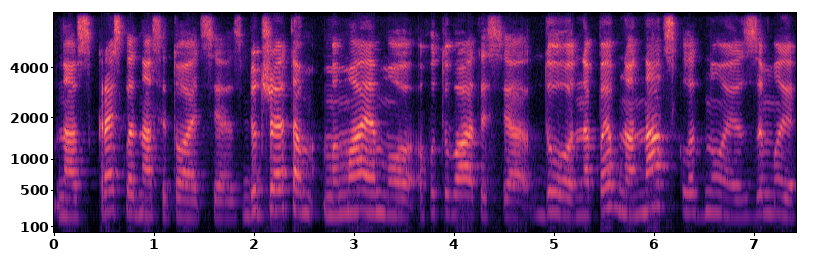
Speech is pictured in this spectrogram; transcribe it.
В нас вкрай складна ситуація з бюджетом. Ми маємо готуватися до напевно надскладної зими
